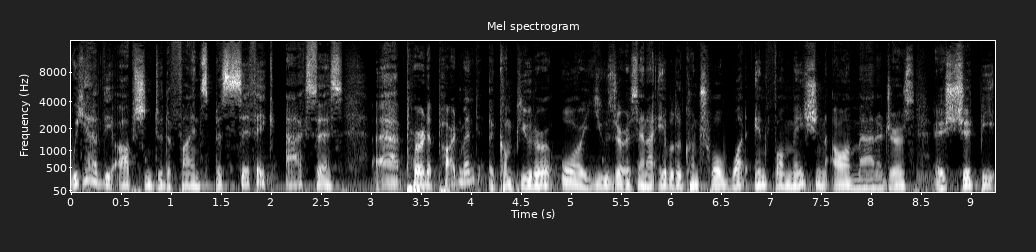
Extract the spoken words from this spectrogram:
We have the option to define specific access uh, per department, a computer, or users, and are able to control what information our managers uh, should be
